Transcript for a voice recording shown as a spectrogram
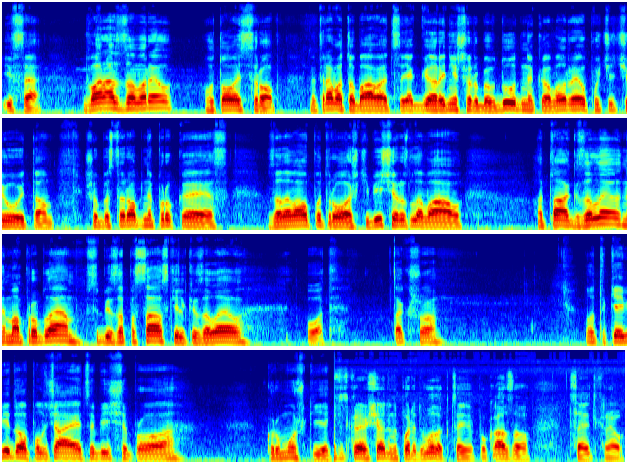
І все. Два рази заварив, готовий сироп. Не треба то бавитися, як раніше робив дудника, варив по чуть-чуть, там, щоб сироп не прокис, заливав потрошки, більше розливав. А так, залив, нема проблем, собі записав, скільки залив. От. Так що, ну, таке відео виходить більше про кормушки. Як... Відкрив ще один поряд вулик, цей показував, це відкрив.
